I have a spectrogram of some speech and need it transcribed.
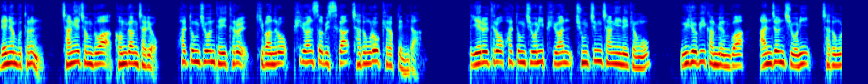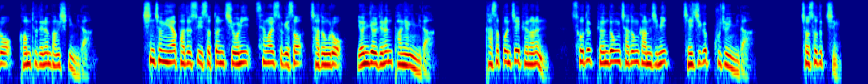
내년부터는 장애 정도와 건강 자료, 활동 지원 데이터를 기반으로 필요한 서비스가 자동으로 결합됩니다. 예를 들어 활동 지원이 필요한 중증 장애인의 경우 의료비 감면과 안전 지원이 자동으로 검토되는 방식입니다. 신청해야 받을 수 있었던 지원이 생활 속에서 자동으로 연결되는 방향입니다. 다섯 번째 변화는 소득 변동 자동 감지 및 재지급 구조입니다. 저소득층,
